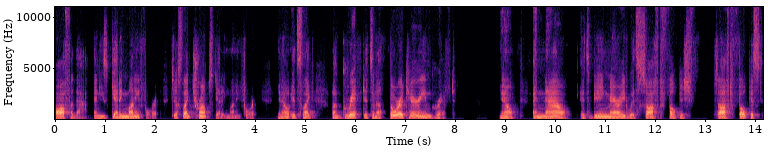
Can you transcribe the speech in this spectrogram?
off of that and he's getting money for it, just like Trump's getting money for it. You know, it's like a grift, it's an authoritarian grift, you know, and now it's being married with soft focus, soft focused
